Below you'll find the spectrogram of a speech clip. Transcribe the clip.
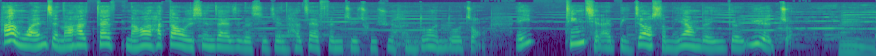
它很完整。然后它在，然后它到了现在这个时间，它再分支出去很多很多种，诶，听起来比较什么样的一个乐种。嗯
